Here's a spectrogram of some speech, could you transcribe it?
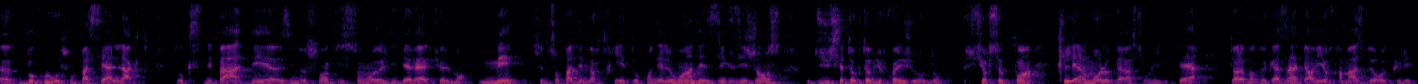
Euh, beaucoup sont passés à l'acte. Donc ce n'est pas des euh, innocents qui sont euh, libérés actuellement, mais ce ne sont pas des meurtriers. Donc on est loin des exigences du 7 octobre du premier jour. Donc sur ce point, clairement l'opération militaire dans la bande de Gaza a permis au Hamas de reculer.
